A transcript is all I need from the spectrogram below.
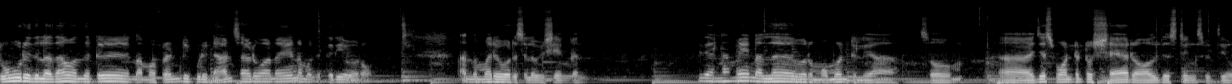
டூர் இதில் தான் வந்துட்டு நம்ம ஃப்ரெண்டு இப்படி டான்ஸ் ஆடுவானே நமக்கு தெரிய வரும். அந்த மாதிரி ஒரு சில விஷயங்கள். இது எல்லாமே நல்ல ஒரு மொமெண்ட் இல்லையா? So I just wanted to share all this things with you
